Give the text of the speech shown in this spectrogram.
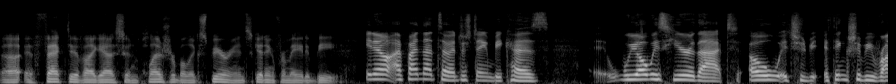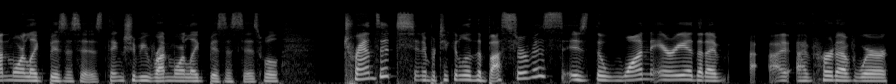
uh, effective, I guess, and pleasurable experience getting from A to B. You know, I find that so interesting because we always hear that oh it should be things should be run more like businesses. Things should be run more like businesses. Well transit and in particular the bus service is the one area that i've I, have i have heard of where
